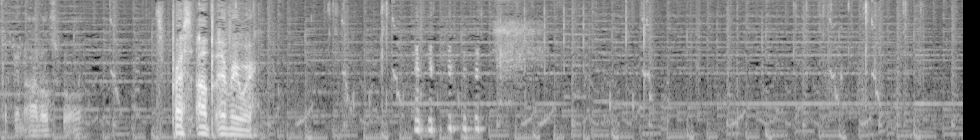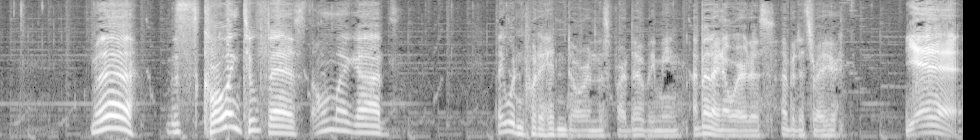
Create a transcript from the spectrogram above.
Fucking auto. Just press up everywhere. ah, this is scrolling too fast. Oh my god. They wouldn't put a hidden door in this part. That would be mean. I bet I know where it is. I bet it's right here. Yeah.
